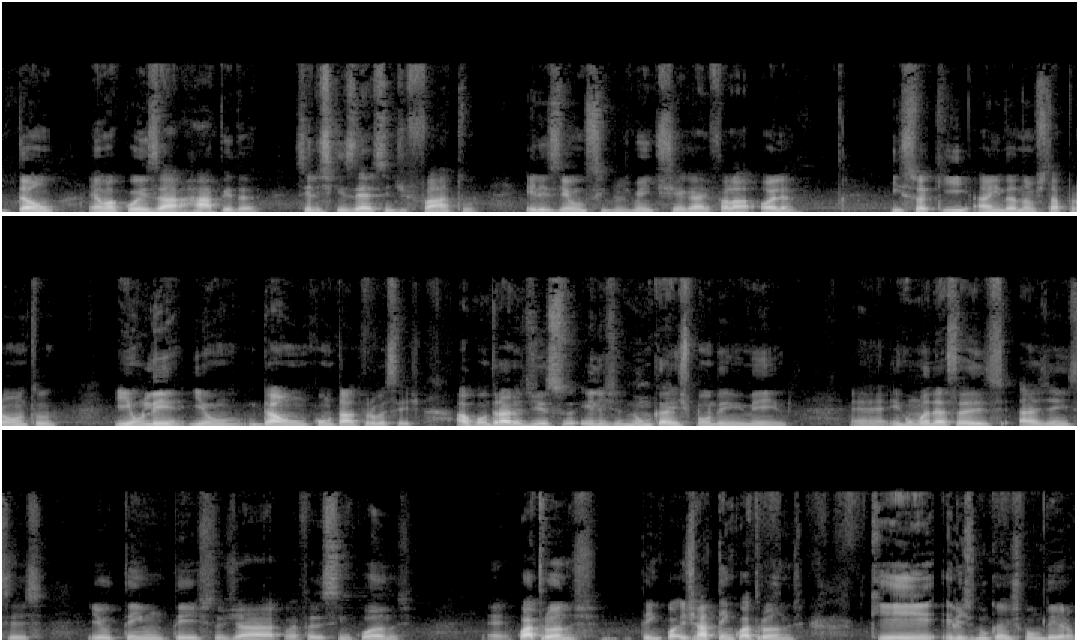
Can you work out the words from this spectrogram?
Então é uma coisa rápida. Se eles quisessem de fato, eles iam simplesmente chegar e falar: olha, isso aqui ainda não está pronto. Iam ler, iam dar um contato para vocês. Ao contrário disso, eles nunca respondem e-mail. É, em uma dessas agências, eu tenho um texto já vai fazer cinco anos, é, quatro anos, tem, já tem quatro anos que eles nunca responderam.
